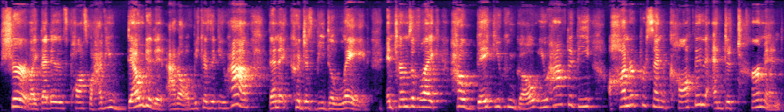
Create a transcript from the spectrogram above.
sure like that is possible. Have you doubted it at all? Because if you have then it could just be delayed. In terms of like how big you can go you have to be 100% confident and determined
